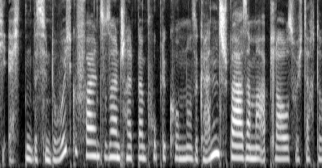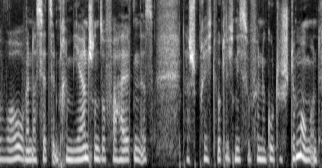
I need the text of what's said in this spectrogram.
die echt ein bisschen durchgefallen zu sein scheint beim Publikum. Ne? so ganz sparsamer Applaus Applaus, wo ich dachte, wow, wenn das jetzt in Premieren schon so verhalten ist, das spricht wirklich nicht so für eine gute Stimmung. Und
